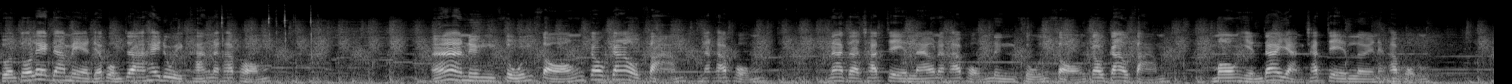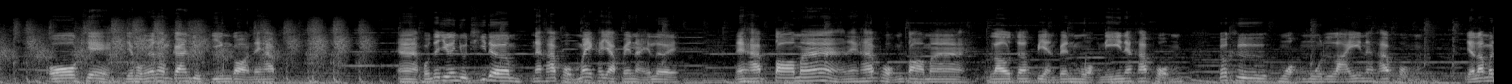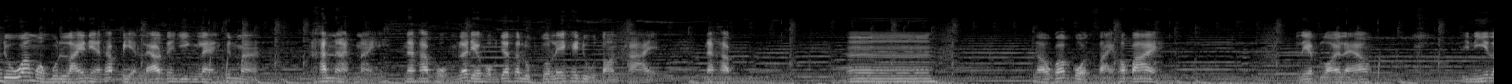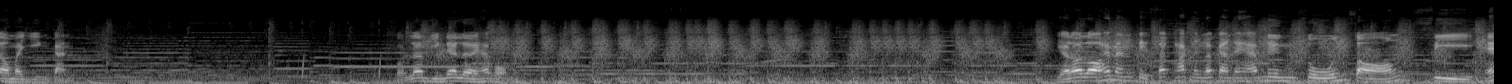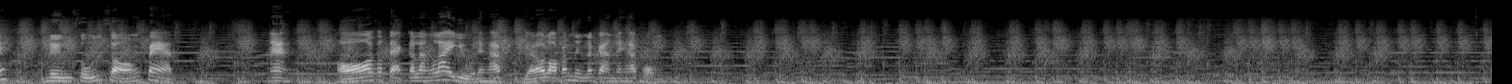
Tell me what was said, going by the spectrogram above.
ส่วนตัวเลขดาเมจเดี๋ยวผมจะให้ดูอีกครั้งนะครับผมอ่าหนึ่งศูนย์สองเก้าเก้าสามนะครับผมน่าจะชัดเจนแล้วนะครับผมหนึ่งศูนย์สองเก้าเก้าสามมองเห็นได้อย่างชัดเจนเลยนะครับผมโอเค เดี๋ยวผมจะทำการหยุดยิงก่อนนะครับอ่าผมจะยืนอยู่ที่เดิมนะครับผมไม่ขยับไปไหนเลย นะครับต่อมานะครับผมต่อมาเราจะเปลี่ยนเป็นหมวกนี้นะครับผมก็คือหมวกมูลไลท์นะครับผมเดี๋ยวเรามาดูว่าหมวกมูลไลท์เนี่ยถ้าเปลี่ยนแล้วจะยิงแรงขึ้นมาขนาดไหนนะครับผมแล้วเดี๋ยวผมจะสรุปตัวเลขให้ดูตอนท้ายนะครับเออเราก็กดใส่เข้าไป เรียบร้อยแล้ว ทีนี้เรามายิงกัน กดเริ่มยิงได้เลยครับผม เดี๋ยวเรารอให้มันติดสักพักหนึ่งแล้วกันนะครับ 1 0 2 4 เอ๊ะ 1 0 2 8อะอ๋อ สแต็กกำลังไล่อยู่นะครับ เดี๋ยวเรารอแป๊บหนึ่งแล้วกันนะครับผม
